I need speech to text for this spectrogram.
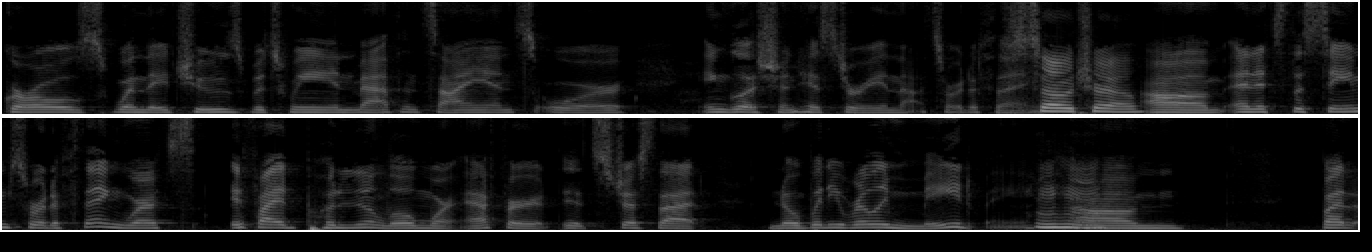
girls when they choose between math and science or English and history and that sort of thing. So true. Um, and it's the same sort of thing where it's if I had put in a little more effort, it's just that nobody really made me. Mm-hmm. Um, but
